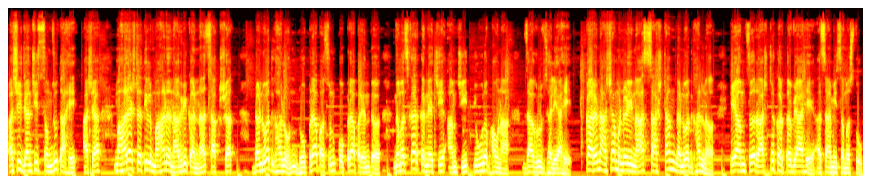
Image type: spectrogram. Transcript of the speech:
अशी ज्यांची समजूत आहे अशा महाराष्ट्रातील महान नागरिकांना साक्षात दंडवत घालून ढोपरापासून कोपरापर्यंत नमस्कार करण्याची आमची तीव्र भावना जागृत झाली आहे. कारण अशा मंडळींना साष्टांग दंडवत घालणं हे आमचं राष्ट्र कर्तव्य आहे असं आम्ही समजतो.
